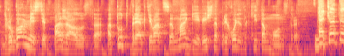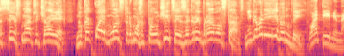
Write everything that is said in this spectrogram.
В другом месте, пожалуйста. А тут при активации магии вечно приходят какие-то монстры. Да чё ты ссышь, младший человек? Ну какой монстр может получиться из игры Brawl Stars? Не говори ерунды. Вот именно.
